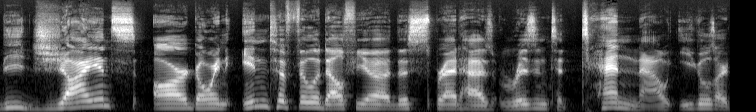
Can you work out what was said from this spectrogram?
The Giants are going into Philadelphia. This spread has risen to 10 now. Eagles are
